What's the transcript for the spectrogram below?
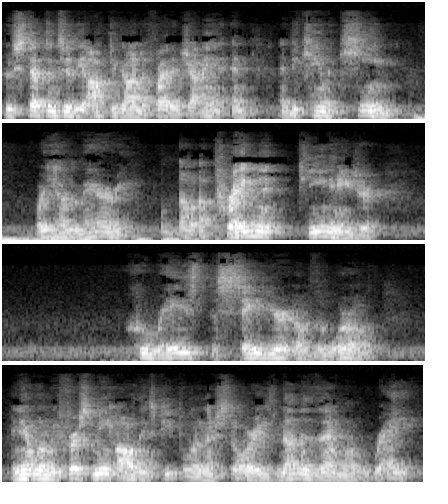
who stepped into the octagon to fight a giant and, and became a king. Or you have Mary, a, a pregnant teenager who raised the savior of the world. And yet when we first meet all these people in their stories, none of them were ready.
